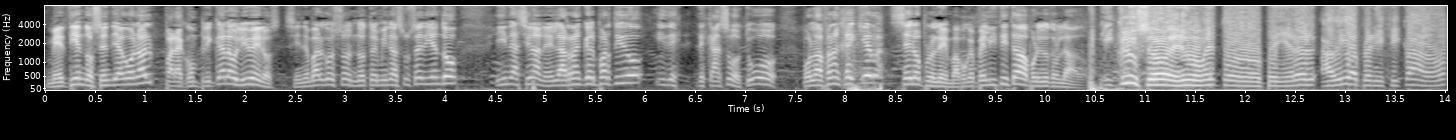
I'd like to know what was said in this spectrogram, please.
metiéndose en diagonal para complicar a Oliveros. Sin embargo, eso no termina sucediendo y Nacional en el arranque del partido y descansó. Tuvo por la franja izquierda cero problema porque Pelistri estaba por el otro lado. Incluso en un momento Peñarol había planificado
